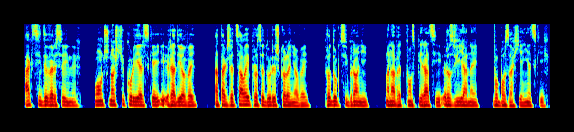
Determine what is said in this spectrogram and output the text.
akcji dywersyjnych, łączności kurierskiej i radiowej, a także całej procedury szkoleniowej, produkcji broni, a nawet konspiracji rozwijanej w obozach jenieckich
